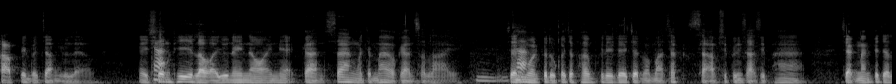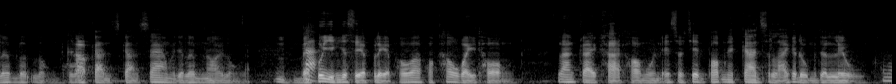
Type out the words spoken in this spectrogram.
ครับเป็นประจำอยู่แล้ว ในช่วงที่เราอายุน้อยๆเนี่ยการสร้างมันจะมากกว่าการสลายอืมฉะนั้นค่ะมวลกระดูกก็จะเพิ่มขึ้นเรื่อยๆจนประมาณสัก 30-35จากนั้นก็จะเริ่มลดลง เพราะว่าการการสร้างมันจะเริ่มน้อยลงแล้วอืมแต่ผู้หญิงจะเสียเปรียบเพราะว่าพอเข้าวัยทอง ร่างกายขาดฮอร์โมนเอสโตรเจนเพราะในการสลายกระดูกมันจะเร็วโอ้โห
